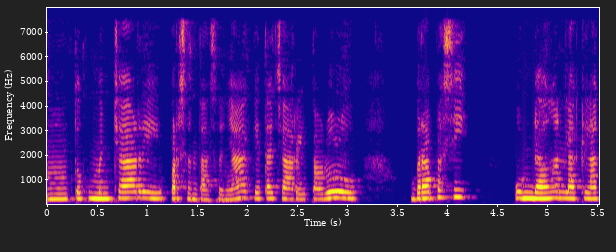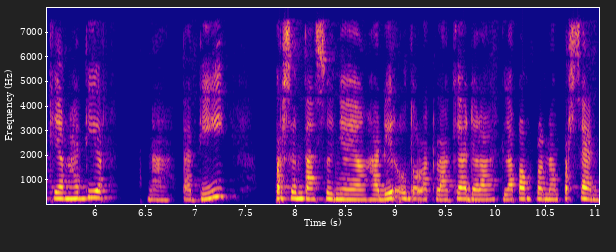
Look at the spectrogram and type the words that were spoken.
untuk mencari persentasenya kita cari tahu dulu berapa sih undangan laki-laki yang hadir nah tadi persentasenya yang hadir untuk laki-laki adalah 86%.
